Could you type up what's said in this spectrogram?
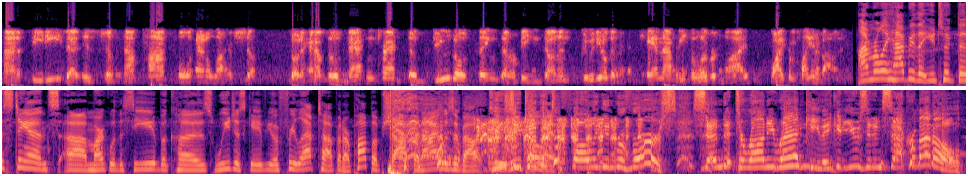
on a CD that is just not possible at a live show. So to have those backing tracks to do those things that are being done in studio that cannot be delivered live, why complain about it? I'm really happy that you took this stance, uh, Mark with a C, because we just gave you a free laptop at our pop up shop, and I was about to veto it. Falling in reverse. Send it to Ronnie Radke. They could use it in Sacramento.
